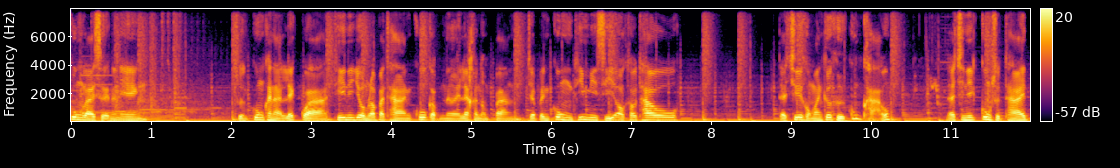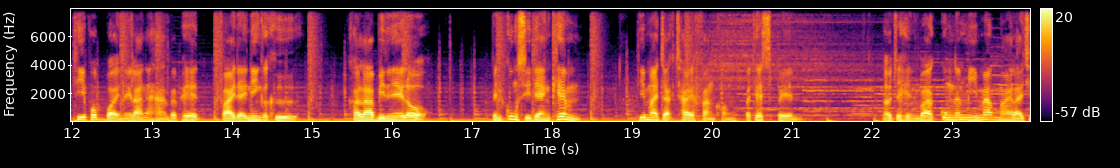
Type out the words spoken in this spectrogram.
กุ้งลายเสือนั่นเอง ส่วนกุ้งขนาดเล็กกว่าที่นิยมรับประทานคู่กับเนยและขนมปัง จะเป็นกุ้งที่มีสีออกเทาๆ แต่ชื่อของมันก็คือกุ้งขาว และชนิดกุ้งสุดท้ายที่พบบ่อยในร้านอาหารประเภทไฟดิเนิ่งก็คือคาราบิเนโ o เป็นกุ้งสีแดงเข้ม ที่มาจากชายฝั่งของประเทศสเปน เราจะเห็นว่ากุ้งนั้นมีมากมายหลายช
